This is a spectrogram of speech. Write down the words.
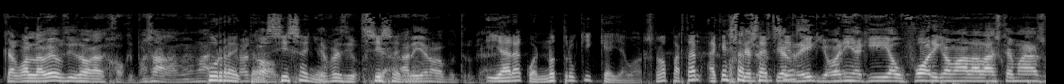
Que quan la veus dius a vegades, jo, què passada, la meva mare. Correcte, Però sí, senyor. I després dius, Sí, hòstia, senyor. ara ja no la puc trucar. i ara quan no truqui, què llavors? No? Per tant, aquesta Hòstia, hòstia, absència... Enric, jo venia aquí eufòric amb l'Alaska, m'has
